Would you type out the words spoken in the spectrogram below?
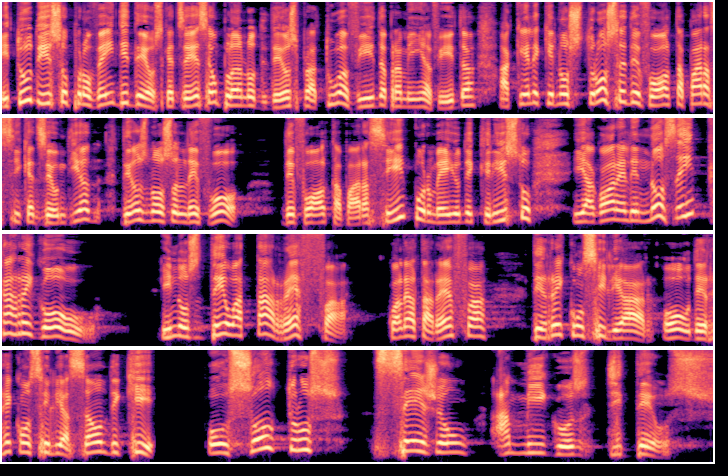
E tudo isso provém de Deus, quer dizer, esse é um plano de Deus para a tua vida, para a minha vida, aquele que nos trouxe de volta para si, quer dizer, um dia Deus nos levou de volta para si por meio de Cristo e agora ele nos encarregou e nos deu a tarefa. Qual é a tarefa? De reconciliar ou de reconciliação de que os outros sejam amigos de Deus.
